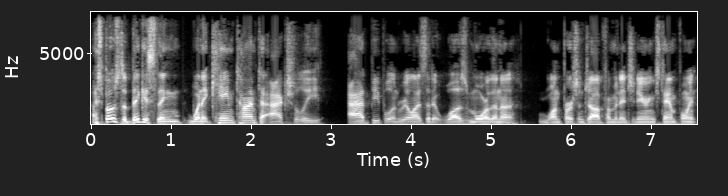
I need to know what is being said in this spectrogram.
I suppose the biggest thing when it came time to actually add people and realize that it was more than a one person job from an engineering standpoint.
